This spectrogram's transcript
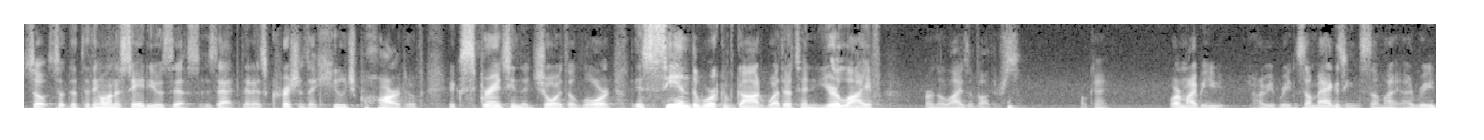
So, so the, the thing I want to say to you is this, is that, that as Christians, a huge part of experiencing the joy of the Lord is seeing the work of God, whether it's in your life or in the lives of others okay? Or it might be, might be reading some magazines. Some I, I read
